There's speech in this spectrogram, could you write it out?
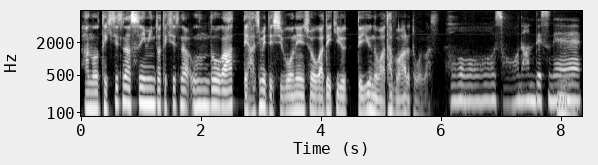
あの、適切な睡眠と適切な運動があって、初めて脂肪燃焼ができるっていうのは多分あると思います。ほーそうなんですね。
